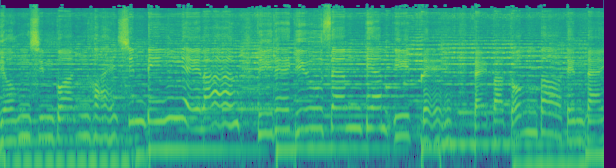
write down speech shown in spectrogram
用心关怀身边人，伫咧九三点一咧台北广播电台。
